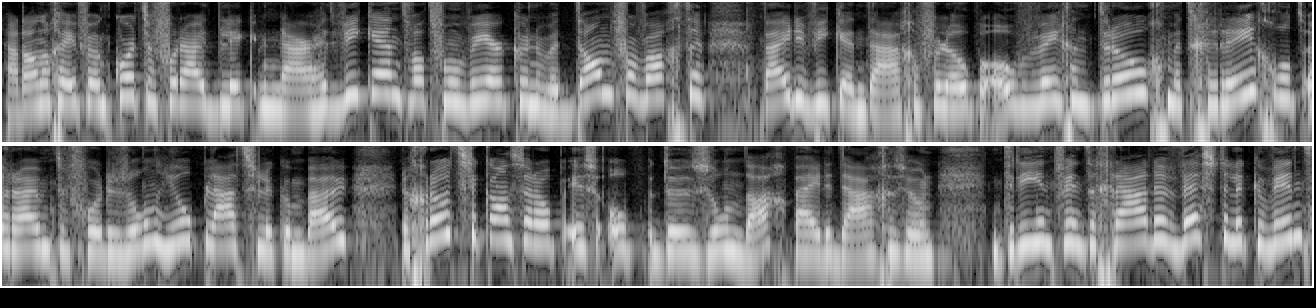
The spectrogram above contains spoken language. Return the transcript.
Nou, dan nog even een korte vooruitblik naar het weekend. Wat voor weer kunnen we dan verwachten? Beide weekenddagen verlopen overwegend droog met geregeld ruimte voor de zon. Heel plaatselijk een bui. De grootste kans daarop is op de zondag. Beide dagen zo'n 23 graden, westelijke wind.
